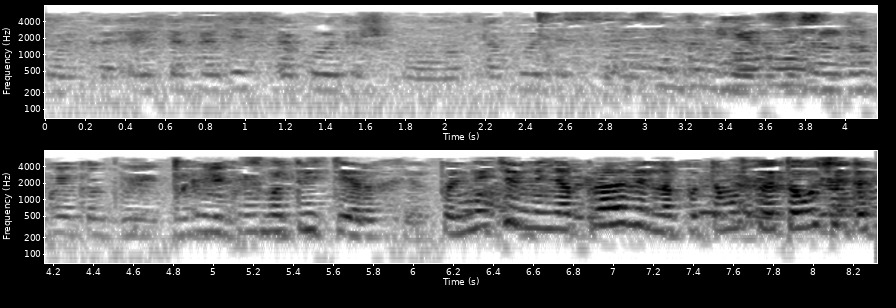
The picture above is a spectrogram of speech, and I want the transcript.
только это ходить в такую-то школу, в такую-то нет, совсем другой, как бы, Смотрите, Рахель, поймите меня правильно, потому что это очень... Это,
